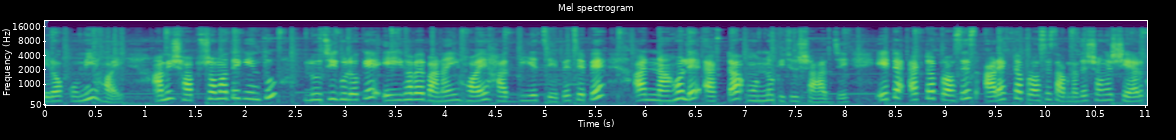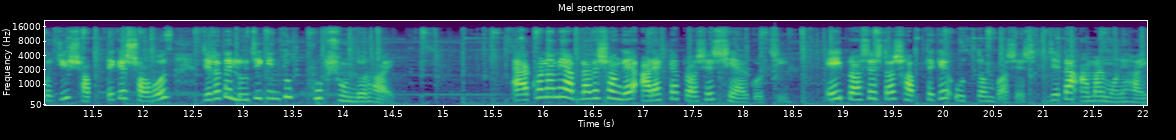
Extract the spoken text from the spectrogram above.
এরকমই হয়। আমি সবসময়তে কিন্তু লুচিগুলোকে এইভাবে বানাই হয়, হাত দিয়ে চেপে চেপে। আর না হলে একটা অন্য কিছুর সাহায্যে। এটা একটা প্রসেস আর একটা প্রসেস আপনাদের সঙ্গে শেয়ার করছি সব থেকে সহজ, যেটাতে লুচি কিন্তু খুব সুন্দর হয়। এখন আমি আপনাদের সঙ্গে আর একটা প্রসেস শেয়ার করছি। এই প্রসেসটা সব থেকে উত্তম প্রসেস, যেটা আমার মনে হয়।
